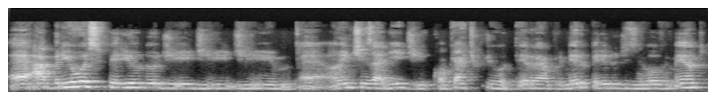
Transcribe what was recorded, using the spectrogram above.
É, abriu esse período de, de, de é, antes ali de qualquer tipo de roteiro, né? O primeiro período de desenvolvimento,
